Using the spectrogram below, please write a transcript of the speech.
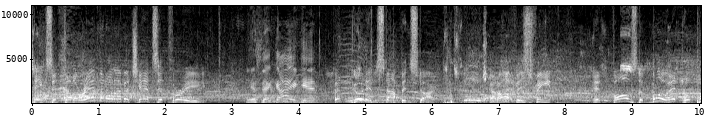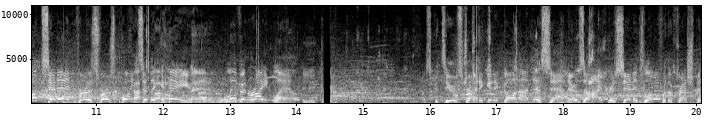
takes it to the rim and will have a chance at three. There's that guy again. Good and stop and start. Got off his feet. It falls to Bluiett, who puts it in for his first points of the oh, game. Living Rightland. Musketeers trying to get it going on this end. There's a high percentage look for the freshman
